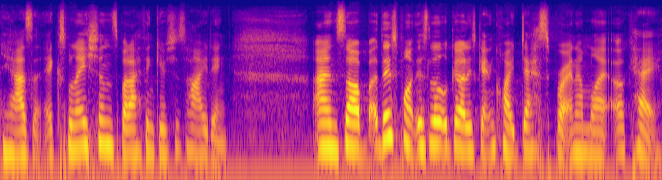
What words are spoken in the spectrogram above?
He has explanations, but I think he's just hiding. And so at this point, this little girl is getting quite desperate, and I'm like, okay,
